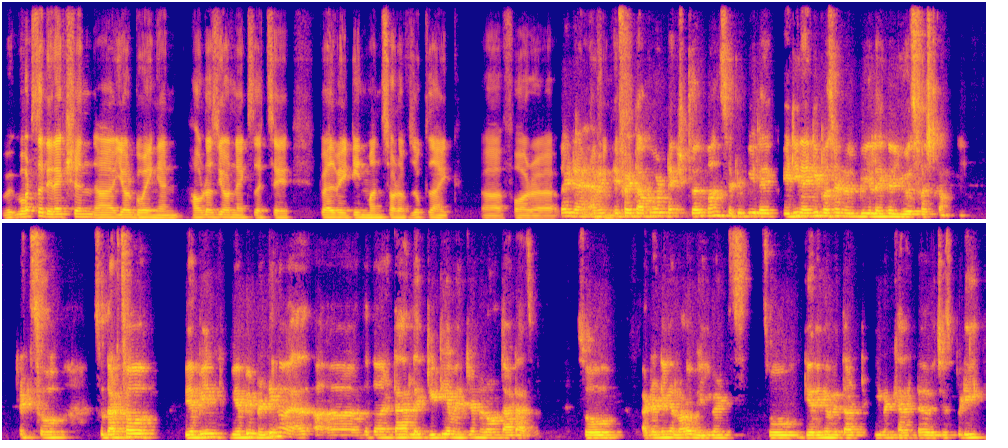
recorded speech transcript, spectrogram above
What's the direction uh, you're going and how does your next let's say 12 18 months sort of look like uh, for uh, right i mean if i talk about next 12 months it will be like 80 90% will be like a us first company right? So so that's how we have been we have been building uh, the, the entire like gtm engine around that as well. So attending a lot of events so getting up with that event calendar, which is pretty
